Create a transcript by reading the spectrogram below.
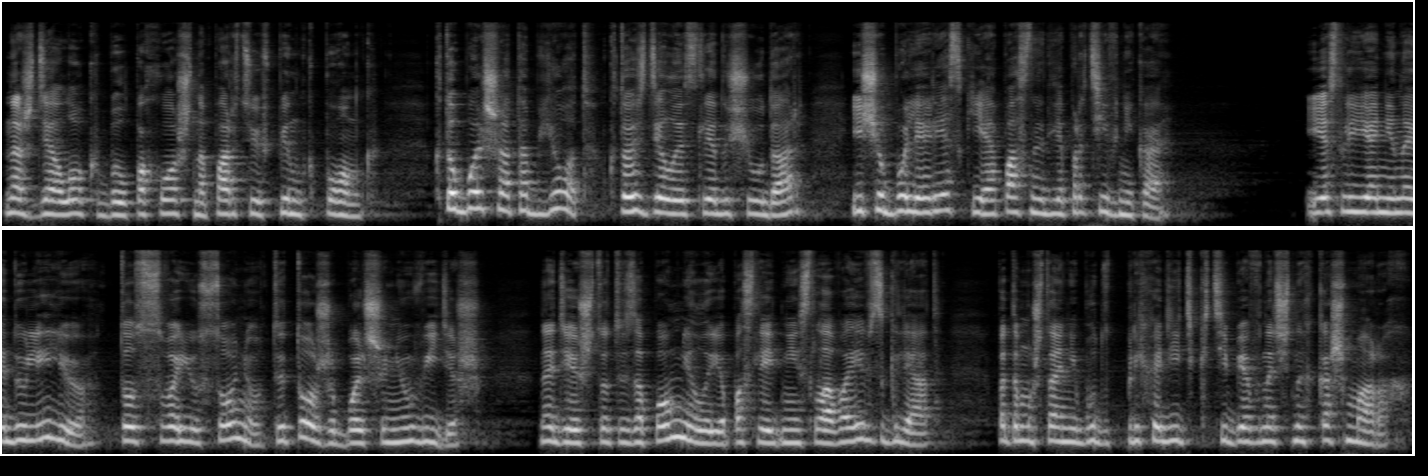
Наш диалог был похож на партию в пинг-понг. Кто больше отобьет, кто сделает следующий удар, еще более резкий и опасный для противника. «Если я не найду Лилию, то свою Соню ты тоже больше не увидишь. Надеюсь, что ты запомнил ее последние слова и взгляд, потому что они будут приходить к тебе в ночных кошмарах».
